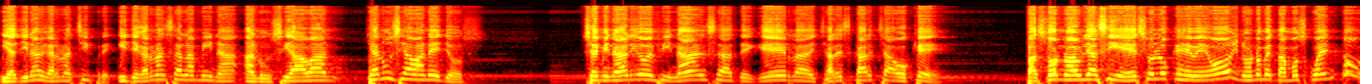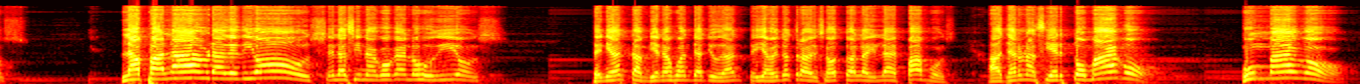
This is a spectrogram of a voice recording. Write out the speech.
y allí navegaron a Chipre. Y llegaron a Salamina, anunciaban, ¿qué anunciaban ellos? ¿Seminario de finanzas, de guerra, de echar escarcha o qué? Pastor, no hable así, eso es lo que se ve hoy, no nos metamos cuentos. La palabra de Dios en la sinagoga de los judíos. Tenían también a Juan de ayudante y habiendo atravesado toda la isla de Pafos, hallaron a cierto mago, un mago,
